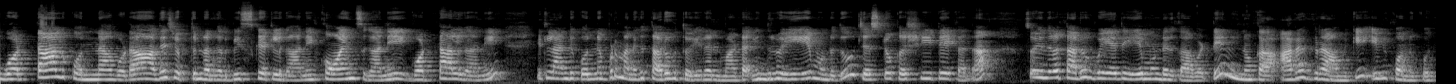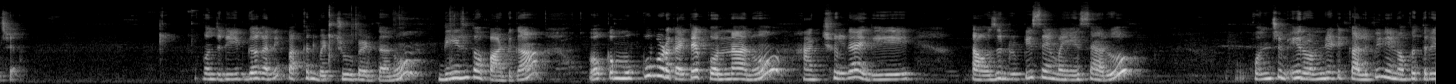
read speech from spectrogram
గొట్టాలు కొన్నా కూడా అదే చెప్తున్నాను కదా బిస్కెట్లు కానీ కాయిన్స్ కానీ గొట్టాలు కానీ ఇట్లాంటి కొన్నప్పుడు మనకి తరుగు తొయ్యరనమాట ఇందులో ఏముండదు జస్ట్ ఒక షీటే కదా. సో ఇందులో తరుగు పోయేది ఏముండదు కాబట్టి నేను ఒక అర గ్రాముకి ఇవి కొనుక్కొచ్చా. కొంచెం డీప్గా కానీ పక్కన పెట్టి చూపెడతాను. దీంతో పాటుగా ఒక ముక్కు పొడకైతే కొన్నాను. యాక్చువల్గా ఇది థౌజండ్ రూపీస్ ఏమో వేశారు. కొంచెం ఈ రెండింటికి కలిపి నేను ఒక three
